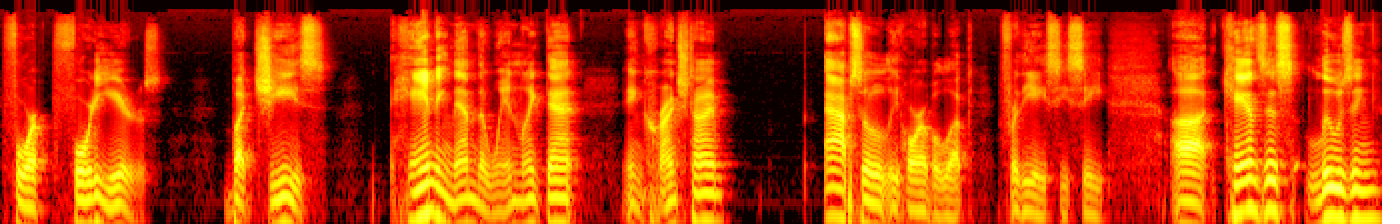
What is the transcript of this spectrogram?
for 40 years. But geez, handing them the win like that in crunch time, absolutely horrible look for the ACC. Uh, Kansas losing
